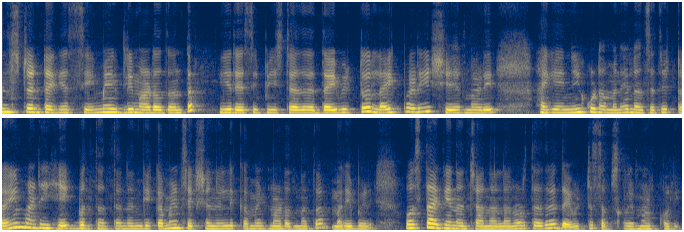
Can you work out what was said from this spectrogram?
ಇನ್ಸ್ಟೆಂಟಾಗಿ ಸೇಮೆ ಇಡ್ಲಿ ಮಾಡೋದು ಅಂತ ಈ ರೆಸಿಪಿ ಇಷ್ಟ ಆದರೆ ದಯವಿಟ್ಟು ಲೈಕ್ ಮಾಡಿ ಶೇರ್ ಮಾಡಿ. ಹಾಗೆ ನೀವು ಕೂಡ ಮನೇಲಿ ಒಂದ್ಸತಿ ಟ್ರೈ ಮಾಡಿ ಹೇಗೆ ಬಂತು ಅಂತ ನನಗೆ ಕಮೆಂಟ್ ಸೆಕ್ಷನಲ್ಲಿ ಕಮೆಂಟ್ ಮಾಡೋದು ಮಾತ್ರ ಮರಿಬೇಡಿ. ಹೊಸದಾಗಿ ನನ್ನ ಚಾನಲ್ನ ನೋಡ್ತಾ ಇದ್ದರೆ ದಯವಿಟ್ಟು ಸಬ್ಸ್ಕ್ರೈಬ್ ಮಾಡ್ಕೊಳ್ಳಿ.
